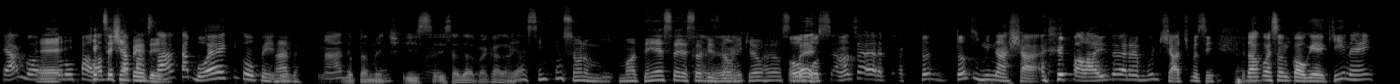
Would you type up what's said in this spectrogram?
é, agora. É, Se eu não que falar, que você deixar tinha perder? passar, acabou. É, o que, que eu vou perder? Nada. Nada. exatamente, isso, isso é da pra caralho. É assim que funciona. Mantém essa, essa visão aí que é o Velho. você- antes era tan- tantos meninos achar, falar isso era muito chato. Tipo assim, eu tava conversando com alguém aqui, né?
